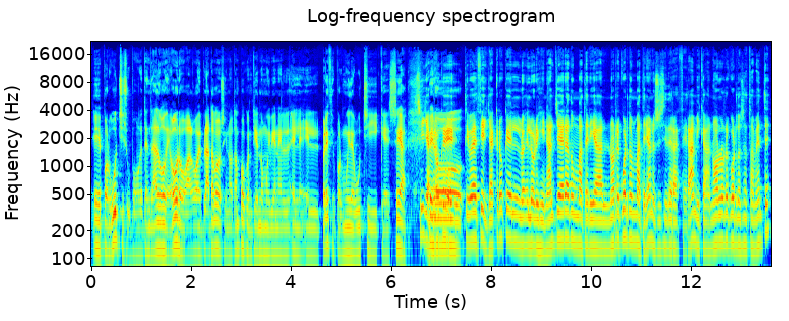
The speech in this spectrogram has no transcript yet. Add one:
eh, por Gucci. Supongo que tendrá algo de oro o algo de plata, pero si no, tampoco entiendo muy bien el, precio, por muy de Gucci que sea. Sí, ya creo que, te iba a decir, ya creo que el, original ya era de un material, no recuerdo el material, no sé si era cerámica, no lo recuerdo exactamente,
